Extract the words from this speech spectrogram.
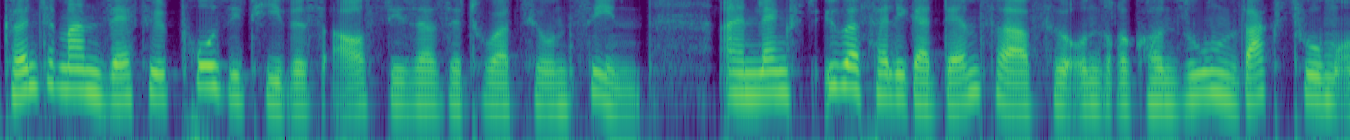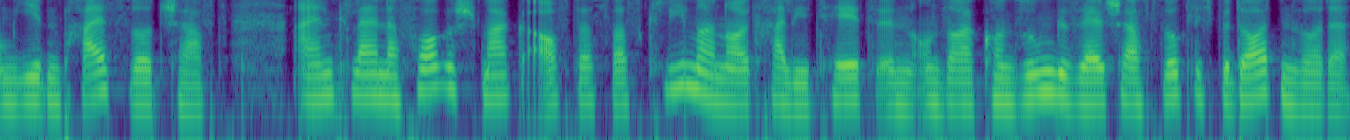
könnte man sehr viel Positives aus dieser Situation ziehen. Ein längst überfälliger Dämpfer für unsere Konsum-, Wachstum um jeden Preiswirtschaft, ein kleiner Vorgeschmack auf das, was Klimaneutralität in unserer Konsumgesellschaft wirklich bedeuten würde.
